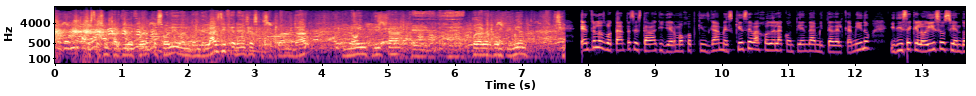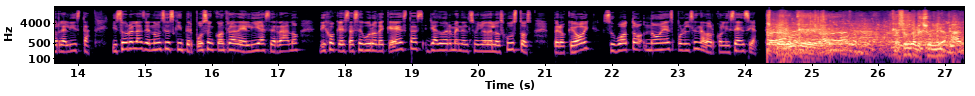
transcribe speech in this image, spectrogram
este es un partido fuerte, sólido, en donde las diferencias que se puedan dar no implica que eh, pueda haber rompimiento. Entre los votantes estaba Guillermo Hopkins Gámez, quien se bajó de la contienda a mitad del camino y dice que lo hizo siendo realista. Y sobre las denuncias que interpuso en contra de Elías Serrano, dijo que está seguro de que éstas ya duermen el sueño de los justos, pero que hoy su voto no es por el senador con licencia. Espero que, que sea una elección limpia,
